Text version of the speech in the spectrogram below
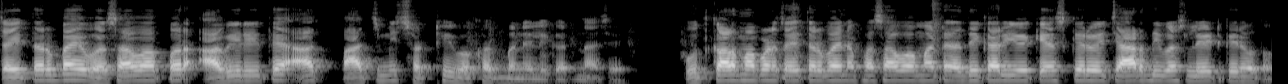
ચૈતરભાઈ વસાવા પર આવી રીતે આ પાંચમી છઠ્ઠી વખત બનેલી ઘટના છે. ભૂતકાળમાં પણ ચૈતરભાઈને ફસાવવા માટે અધિકારીઓએ કેસ કર્યો, એ ચાર દિવસ લેટ કર્યો હતો.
